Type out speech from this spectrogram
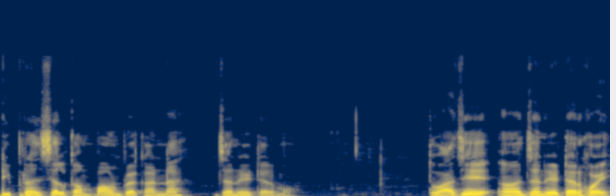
ડિફરન્શિયલ કમ્પાઉન્ડ પ્રકારના જનરેટરમાં. તો આ જે જનરેટર હોય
